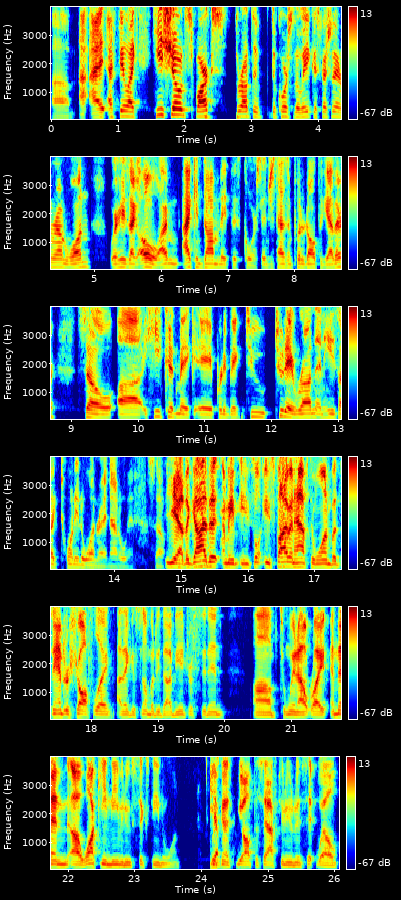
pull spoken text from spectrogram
Um, I, I feel like he's shown sparks throughout the, the course of the week, especially in round one, where he's like, "Oh, I'm I can dominate this course," and just hasn't put it all together. So uh, he could make a pretty big two two day run, and he's like twenty to one right now to win. So yeah, the guy that I mean, he's he's five and a half to one, but Xander Schauffele, I think, is somebody that I'd be interested in um, to win outright, and then uh, Joaquin Niemann, who's sixteen to one. He's yep. going to tee off this afternoon. Has hit well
